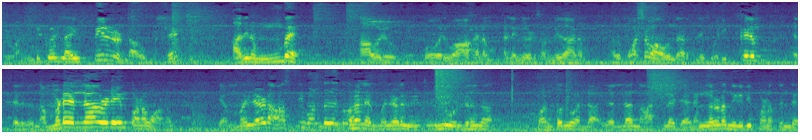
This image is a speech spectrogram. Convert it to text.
ഒരു വണ്ടിക്ക് ഒരു ലൈഫ് പീരീഡ് ഉണ്ടാവും. പക്ഷേ അതിനു മുമ്പേ ആ ഒരു ഒരു വാഹനം അല്ലെങ്കിൽ ഒരു സംവിധാനം അത് മോശമാവുന്ന തരത്തിലേക്ക് ഒരിക്കലും എത്തരുത്. നമ്മുടെ എല്ലാവരുടെയും പണമാണ്. എം എൽ എയുടെ ആസ്തി ഫണ്ട് എന്ന് പറഞ്ഞാൽ എം എൽ എയുടെ വീട്ടിൽ നിന്ന് കൊണ്ടിരുന്ന ഫണ്ടൊന്നുമല്ല. ഇതെല്ലാം നാട്ടിലെ ജനങ്ങളുടെ നികുതി പണത്തിന്റെ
